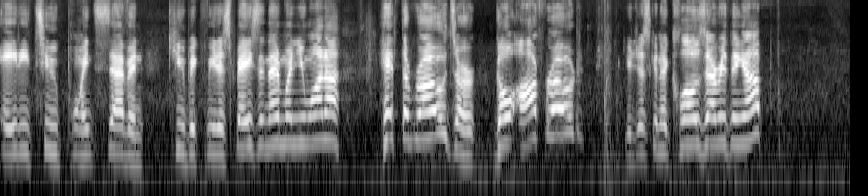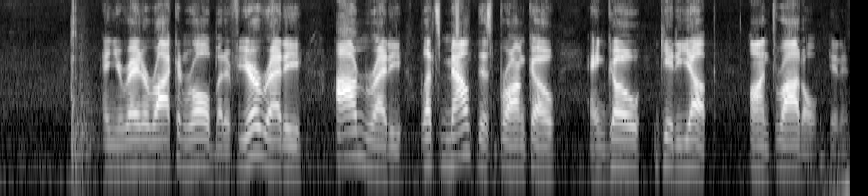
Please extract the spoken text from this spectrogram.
82.7 cubic feet of space. And then when you wanna hit the roads or go off-road, you're just gonna close everything up and you're ready to rock and roll. But if you're ready, I'm ready. Let's mount this Bronco and go giddy up on throttle in it.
